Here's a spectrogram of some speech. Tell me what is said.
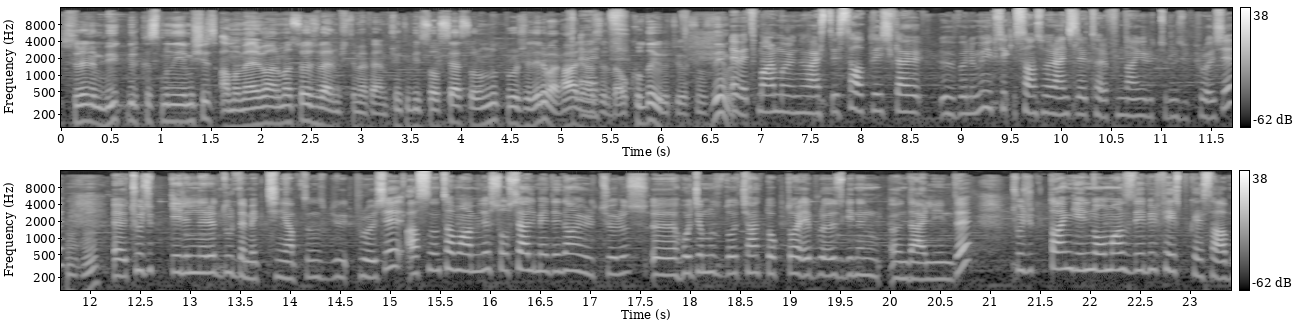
Sürenin büyük bir kısmını yemişiz ama Merve Hanım'a söz vermiştim efendim. Çünkü bir sosyal sorumluluk projeleri var hali Evet. hazırda. Okulda yürütüyorsunuz değil mi? Evet, Marmara Üniversitesi Halkla İlişkiler e, Bölümü yüksek lisans öğrencileri tarafından yürüttüğümüz bir proje. Ee, çocuk gelinlere dur demek için yaptığımız bir proje. Aslında tamamıyla sosyal medyadan yürütüyoruz. Ee, hocamız doçent doktor Ebru Özge'nin önderliğinde. Çocuktan gelin olmaz diye bir Facebook hesabımız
